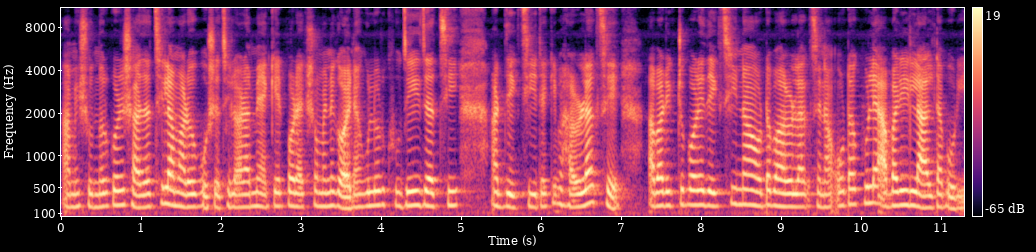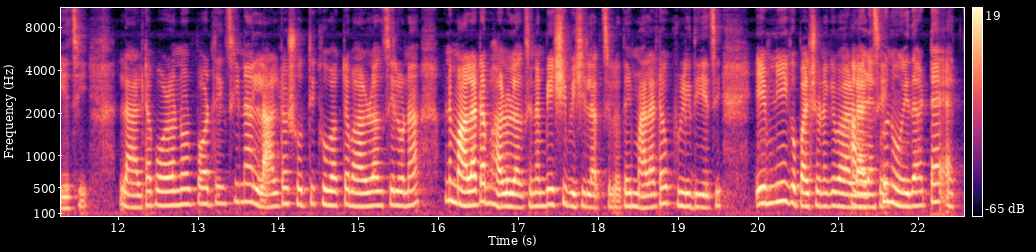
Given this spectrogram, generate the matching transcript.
আমি সুন্দর করে সাজাচ্ছিলাম, আরও বসেছিল। আর আমি একের পর এক সময় গয়নাগুলোর খুঁজেই যাচ্ছি আর দেখছি এটা কি ভালো লাগছে। আবার একটু পরে দেখছি, না, ওটা ভালো লাগছে না। ওটা খুলে আবার এই লালটা পরিয়েছি। লালটা পরানোর পর দেখছি, না, লালটা সত্যি খুব একটা ভালো লাগছিল না। মানে মালাটা ভালো লাগছে না, বেশি বেশি লাগছিল। তাই মালাটাও খুলে দিয়েছি। এমনিই গোপাল সোনাকে ভালো লাগছে। এখন ওয়েদারটা এত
